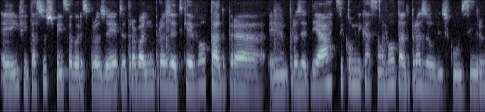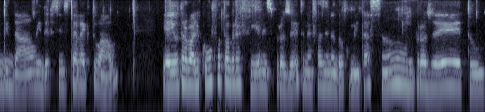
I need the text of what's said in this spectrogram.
é, enfim, está suspenso agora esse projeto. Eu trabalho num projeto que é voltado para é um projeto de artes e comunicação voltado para jovens com síndrome de Down e deficiência intelectual. E aí eu trabalho com fotografia nesse projeto, né, fazendo a documentação do projeto,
